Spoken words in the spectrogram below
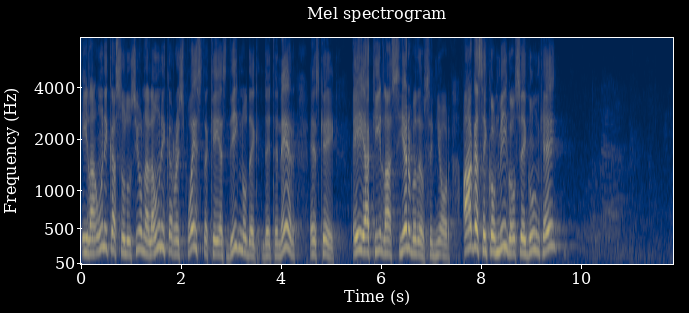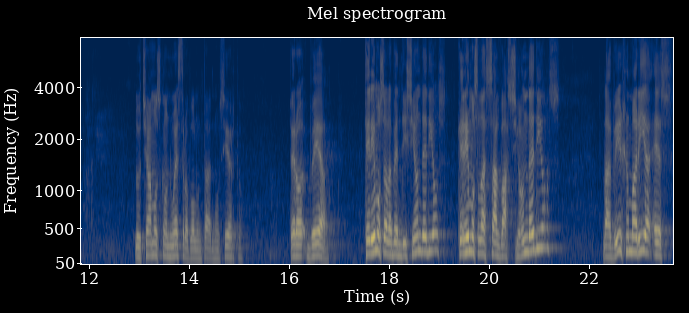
Y la única solución, la única respuesta que es digno de, tener es que, he aquí la sierva del Señor, hágase conmigo según que luchamos con nuestra voluntad, ¿no es cierto? Pero vea, queremos la bendición de Dios, queremos la salvación de Dios. La Virgen María es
